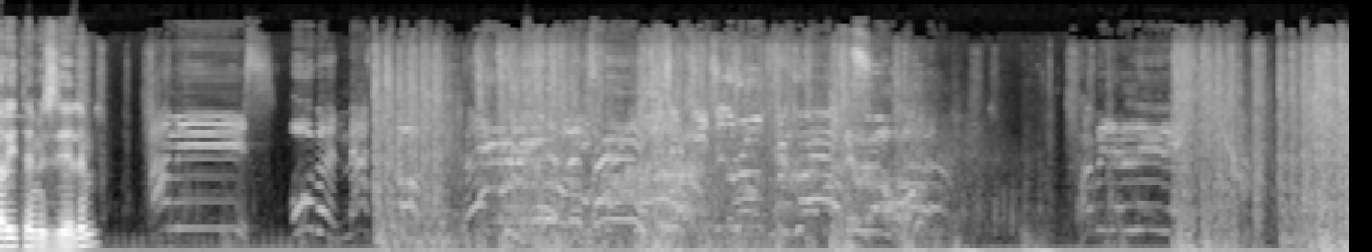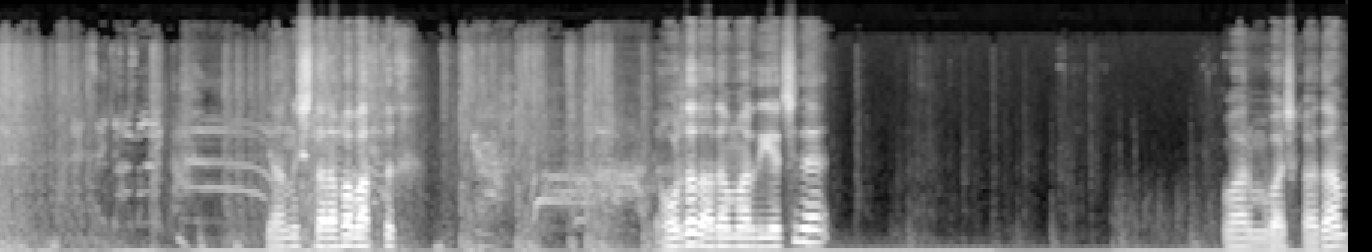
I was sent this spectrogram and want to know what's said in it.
yukarıyı temizleyelim. Yanlış tarafa baktık. Orada da adam vardı gerçi de. Var mı başka adam?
